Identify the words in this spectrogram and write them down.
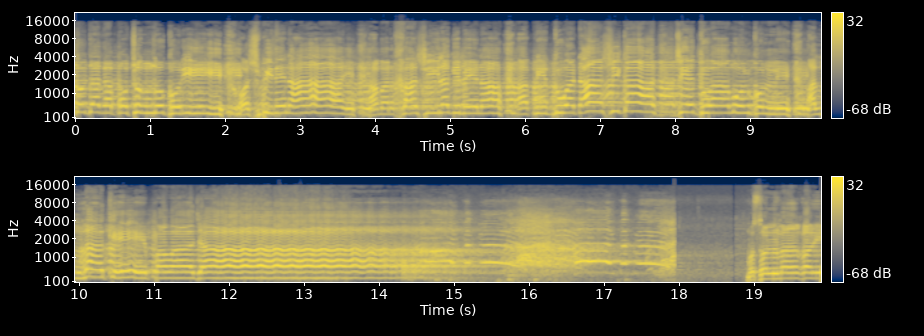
তো জায়গা পছন্দ করি, অসুবিধে নাই, আমার খাসি লাগবে না, আপনি দুয়াটা শিকার, যে দুয়া আমল করলে আল্লাহকে পাওয়া যায়। মুসলমান ঘরে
